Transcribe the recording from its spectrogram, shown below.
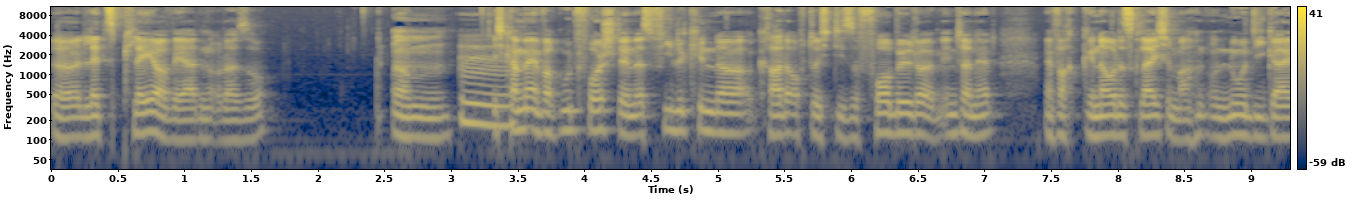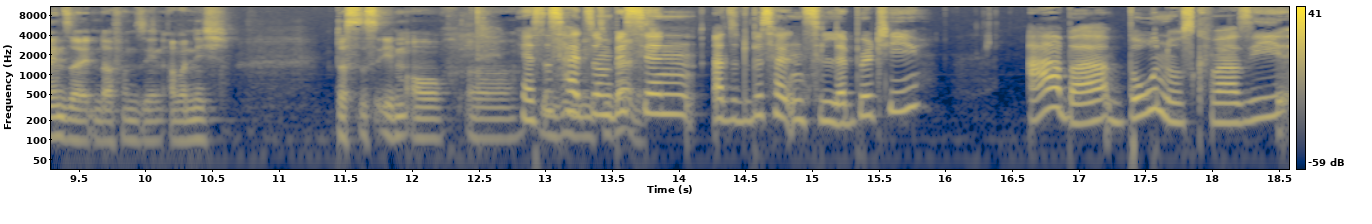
äh, Let's Player werden oder so. Ähm, Mm. Ich kann mir einfach gut vorstellen, dass viele Kinder, gerade auch durch diese Vorbilder im Internet, einfach genau das Gleiche machen und nur die geilen Seiten davon sehen, aber nicht, dass es eben auch. Äh, Ja, es ist halt so ein bisschen, also du bist halt ein Celebrity, aber Bonus quasi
